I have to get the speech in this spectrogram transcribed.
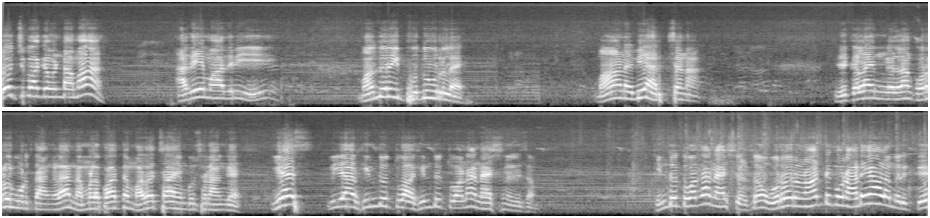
யோசிச்சு பார்க்க வேண்டாமா? அதே மாதிரி மதுரை புதூர்ல மாணவி அர்ச்சனா. இதுக்கெல்லாம் இவங்க எல்லாம் குரல் கொடுத்தாங்களா? நம்மளை பார்த்து மதச்சாயம் பூசுறாங்க. எஸ் வி ஆர் ஹிந்துத்வா ஹிந்துத்வானா நேஷனலிசம் ஹிந்துத்துவா தான் நேஷனலிசம் ஒரு ஒரு நாட்டுக்கு ஒரு அடையாளம் இருக்கு.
